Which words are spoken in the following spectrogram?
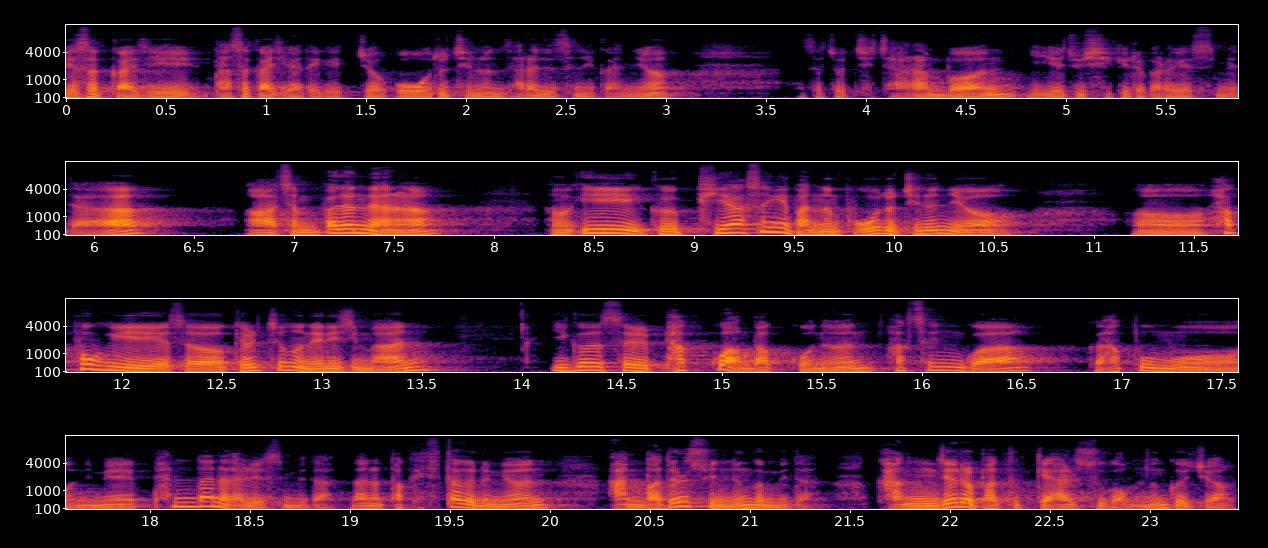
여섯 가지 다섯 가지가 되겠죠. 오호 조치는 사라졌으니까요. 그래서 조치 잘 한번 이해해 주시기를 바라겠습니다. 아, 참 빠졌네 하나. 어, 이그 피학생이 받는 보호 조치는요. 어, 학폭위에서 결정은 내리지만 이것을 받고 안 받고는 학생과 그 학부모님의 판단에 달려 있습니다. 나는 받기 싫다 그러면 안 받을 수 있는 겁니다. 강제로 받게 할 수가 없는 거죠.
